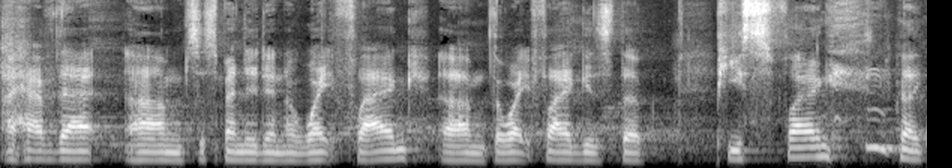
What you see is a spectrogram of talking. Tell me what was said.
I have that um, suspended in a white flag. Um, the white flag is the peace flag, like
